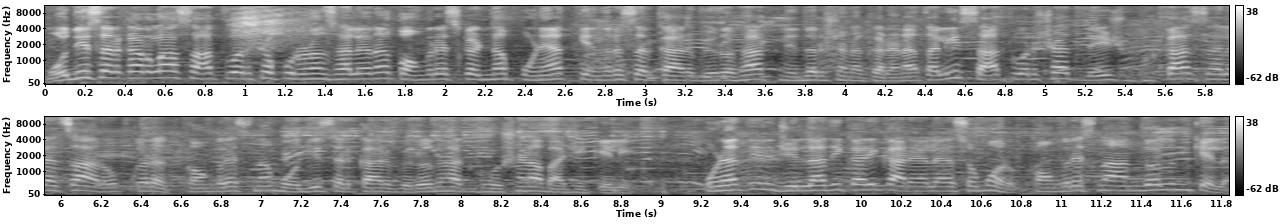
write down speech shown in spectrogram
मोदी सरकारला सात वर्ष पूर्ण झाल्यानं काँग्रेसकडनं पुण्यात केंद्र सरकार विरोधात निदर्शनं करण्यात आली. सात वर्षात देश भकास झाल्याचा आरोप करत काँग्रेसनं मोदी सरकार विरोधात घोषणाबाजी केली. पुण्यातील जिल्हाधिकारी कार्यालयासमोर काँग्रेसनं आंदोलन केलं.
